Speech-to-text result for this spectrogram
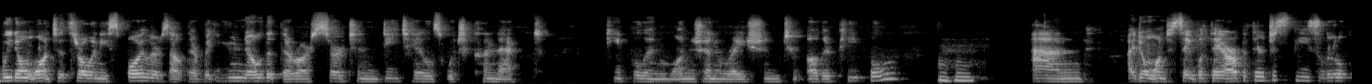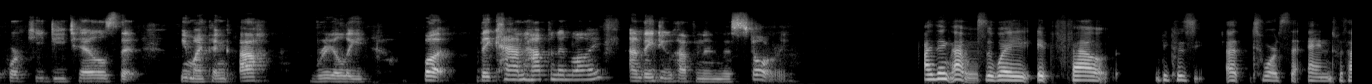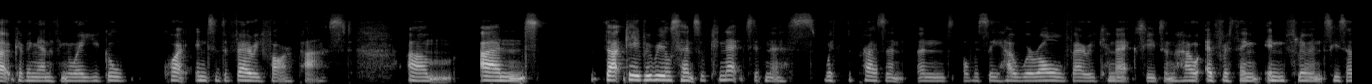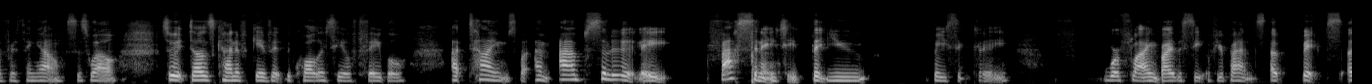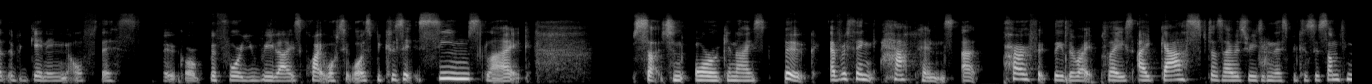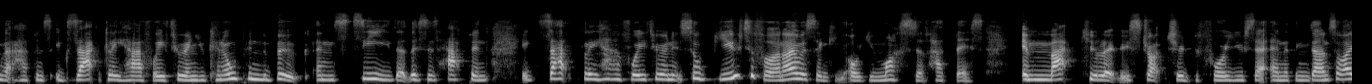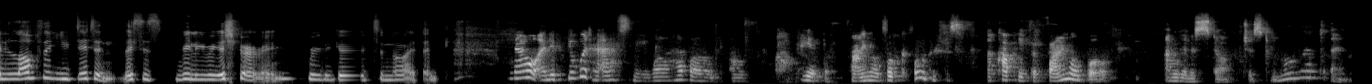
we don't want to throw any spoilers out there but you know that there are certain details which connect people in one generation to other people mm-hmm. and i don't want to say what they are but they're just these little quirky details that you might think ah really but they can happen in life and they do happen in this story I think that was the way it felt because at, towards the end, without giving anything away, you go quite into the very far past. Um, and that gave a real sense of connectedness with the present and obviously how we're all very connected and how everything influences everything else as well. So it does kind of give it the quality of fable at times, but I'm absolutely fascinated that you basically were flying by the seat of your pants at bits at the beginning of this book or before you realize quite what it was because it seems like such an organized book. Everything happens at perfectly the right place. I gasped as I was reading this because it's something that happens exactly halfway through, and you can open the book and see that this has happened exactly halfway through, and it's so beautiful. And I was thinking, oh, you must have had this immaculately structured before you set anything down. So I love that you didn't. This is really reassuring, really good to know, I think. No, and if you would ask me, well, I have a, a copy of the final book. Oh, this is a copy of the final book I'm going to stop just a moment and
